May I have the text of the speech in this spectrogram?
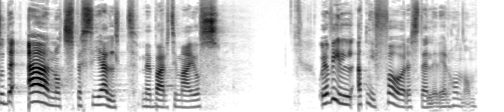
Så det är något speciellt med Bartimaios. Och jag vill att ni föreställer er honom,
